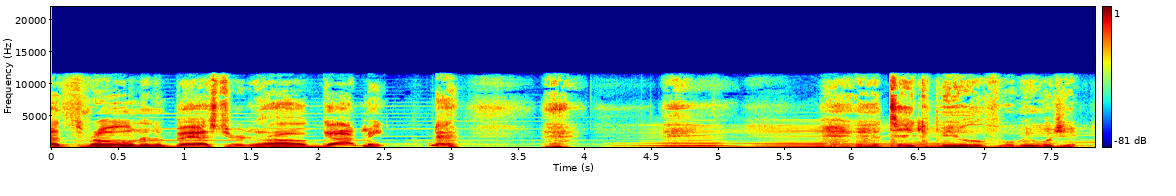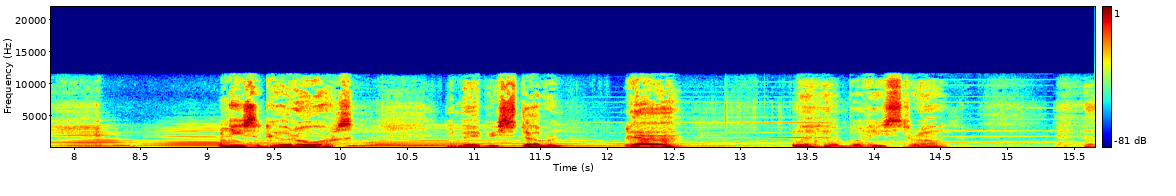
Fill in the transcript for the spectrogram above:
Got thrown and the bastard hog got me. Take Bill for me, would you? He's a good horse. He may be stubborn, but he's strong.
